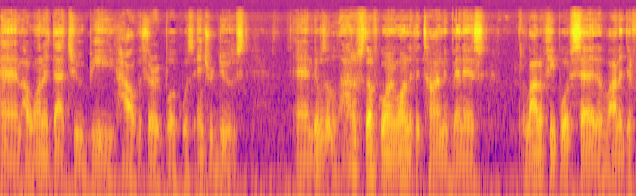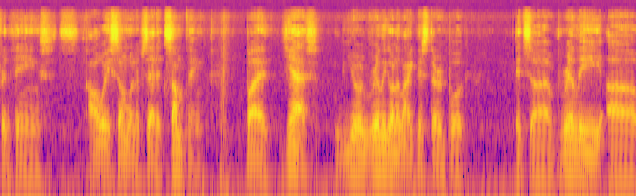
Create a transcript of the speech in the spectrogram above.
and I wanted that to be how the third book was introduced. And there was a lot of stuff going on at the time in Venice. A lot of people have said a lot of different things. It's always someone upset at something. But yes, you're really to like this third book. It's a really uh,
